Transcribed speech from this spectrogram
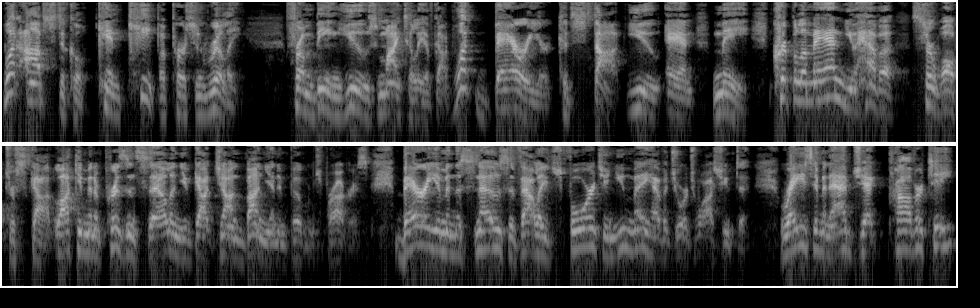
What obstacle can keep a person really from being used mightily of God? What barrier could stop you and me? Cripple a man, you have a Sir Walter Scott. Lock him in a prison cell and you've got John Bunyan in Pilgrim's Progress. Bury him in the snows of Valley's Forge and you may have a George Washington. Raise him in abject poverty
